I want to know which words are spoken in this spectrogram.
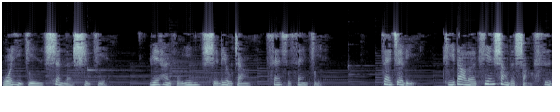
我已经胜了世界。约翰福音十六章三十三节，在这里提到了天上的赏赐。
